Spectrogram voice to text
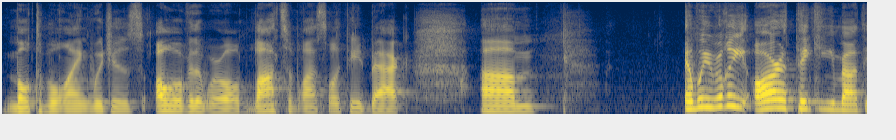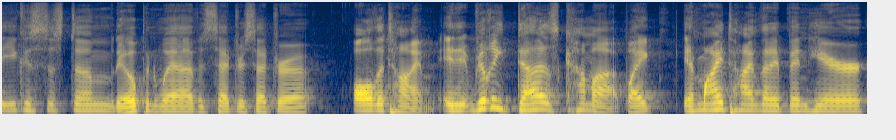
multiple languages, all over the world, lots of lots of feedback. Um, and we really are thinking about the ecosystem, the open web, et cetera, et cetera, all the time. And it really does come up. Like in my time that I've been here,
